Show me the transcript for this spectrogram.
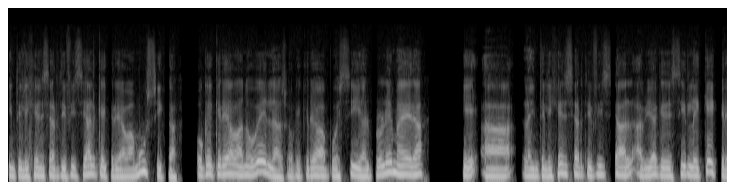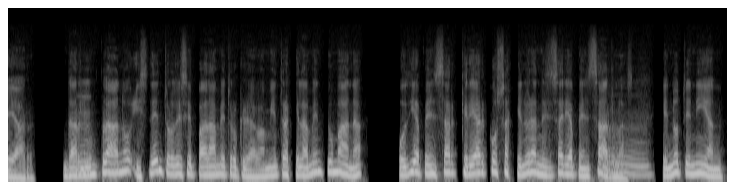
inteligencia artificial que creaba música, o que creaba novelas, o que creaba poesía. El problema era que a la inteligencia artificial había que decirle qué crear, darle Mm. un plano y dentro de ese parámetro creaba, mientras que la mente humana podía pensar, crear cosas que no era necesaria pensarlas Mm. que no tenían,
